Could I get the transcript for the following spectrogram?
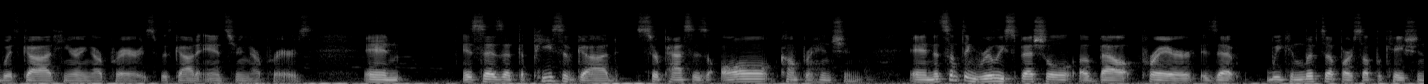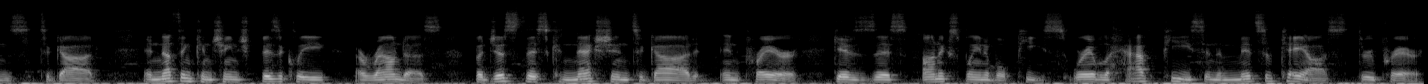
with God hearing our prayers, with God answering our prayers. And it says that the peace of God surpasses all comprehension. And that's something really special about prayer is that we can lift up our supplications to God and nothing can change physically around us, but just this connection to God in prayer gives this unexplainable peace. We're able to have peace in the midst of chaos through prayer.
